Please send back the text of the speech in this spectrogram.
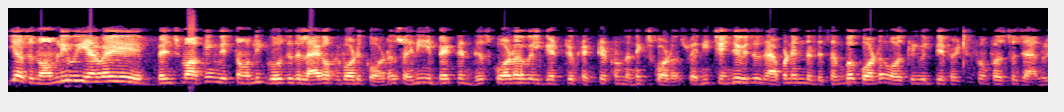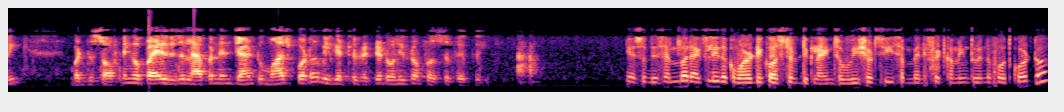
Yeah, so normally we have a benchmarking which normally goes with a lag of about a quarter. So any impact in this quarter will get reflected from the next quarter. So any change which has happened in the December quarter obviously will be affected from 1st of January. But the softening of price which will happen in Jan to March quarter will get reflected only from 1st of April. Yeah, so December actually the commodity cost have declined, so we should see some benefit coming through in the fourth quarter,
